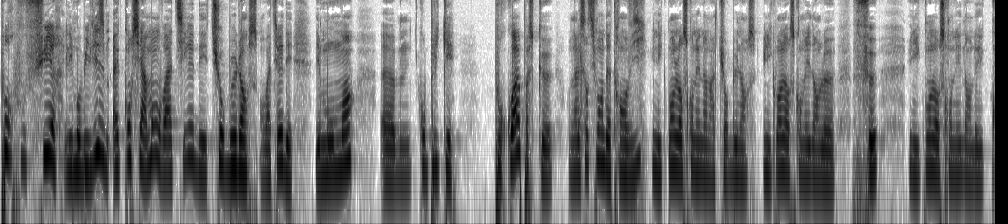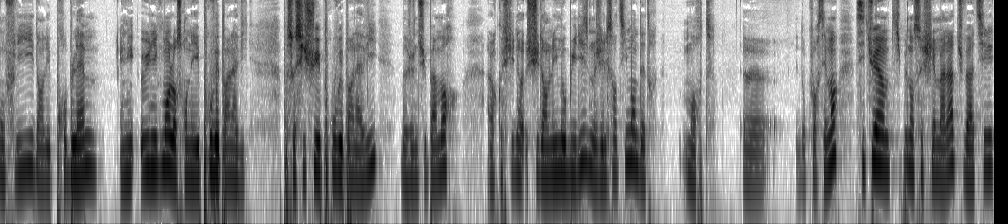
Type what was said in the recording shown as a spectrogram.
pour fuir l'immobilisme, inconsciemment, on va attirer des turbulences, on va attirer des, des moments euh, compliqués. Pourquoi? Parce que on a le sentiment d'être en vie uniquement lorsqu'on est dans la turbulence, uniquement lorsqu'on est dans le feu, uniquement lorsqu'on est dans les conflits, dans les problèmes, uniquement lorsqu'on est éprouvé par la vie. Parce que si je suis éprouvé par la vie, ben je ne suis pas mort. Alors que si je suis dans, l'immobilisme, j'ai le sentiment d'être morte. Euh, donc forcément, si tu es un petit peu dans ce schéma-là, tu vas attirer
